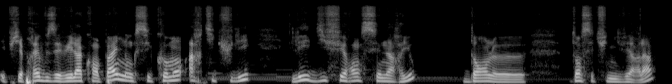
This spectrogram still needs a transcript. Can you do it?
Et puis après, vous avez la campagne, donc c'est comment articuler les différents scénarios dans, le, dans cet univers-là.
